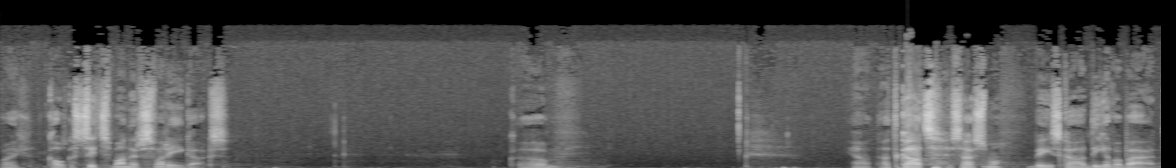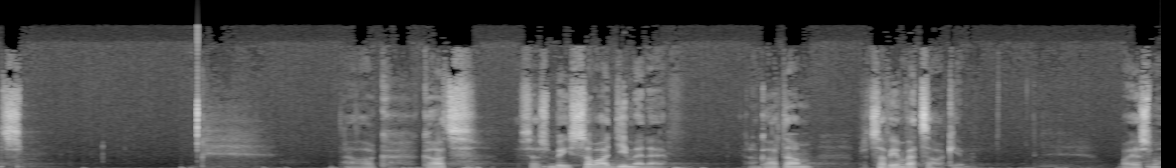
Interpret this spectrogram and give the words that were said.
vai kaut kas cits man ir svarīgāks. Ka, jā, kāds es esmu bijis kā dieva bērns. Tālāk, kāds es esmu bijis savā ģimenē kārtām pret saviem vecākiem. Vai esmu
